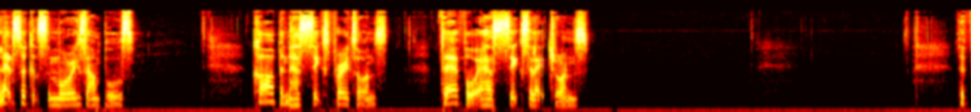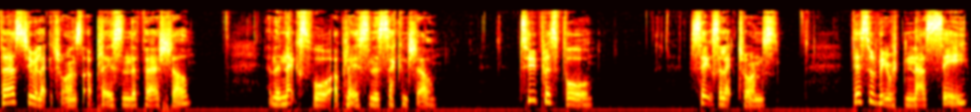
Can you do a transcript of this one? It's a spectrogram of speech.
Let's look at some more examples. Carbon has six protons, therefore it has six electrons. The first two electrons are placed in the first shell, and the next four are placed in the second shell. 2 plus 4, 6 electrons. This would be written as C,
